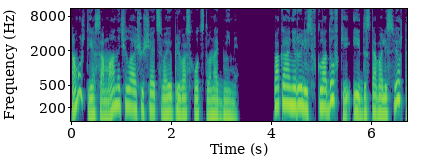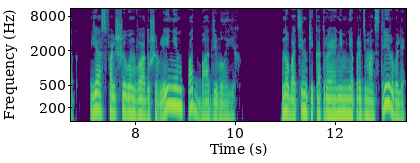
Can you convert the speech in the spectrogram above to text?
А может, я сама начала ощущать свое превосходство над ними. Пока они рылись в кладовке и доставали сверток, я с фальшивым воодушевлением подбадривала их. Но ботинки, которые они мне продемонстрировали,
